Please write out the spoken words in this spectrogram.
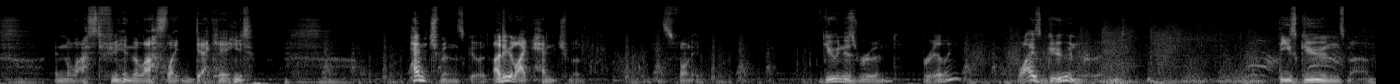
in the last few. In the last like decade. Henchman's good. I do like henchman. It's funny. Goon is ruined. Really? Why is Goon ruined? These goons, man.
